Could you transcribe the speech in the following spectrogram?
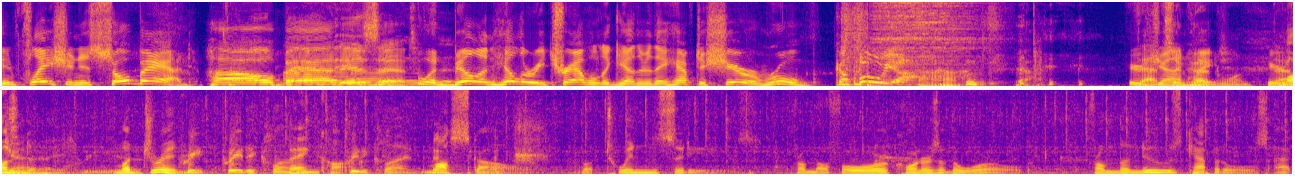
Inflation is so bad. How bad is it? When Bill and Hillary travel together, they have to share a room. kabooyah! Here's That's John a good Haidt. one. Here's London, John Madrid, Pre pre decline. Bangkok, Pre decline. Moscow, the Twin Cities, from the four corners of the world, from the news capitals at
